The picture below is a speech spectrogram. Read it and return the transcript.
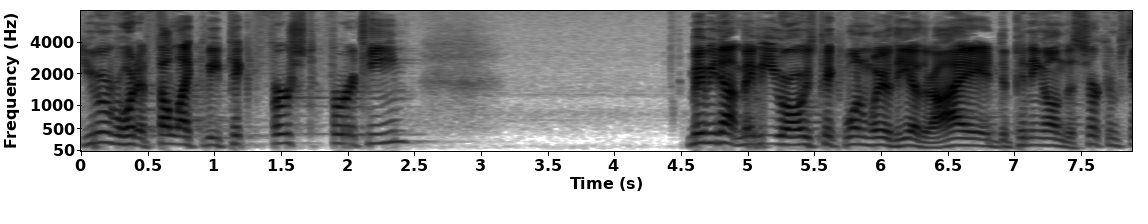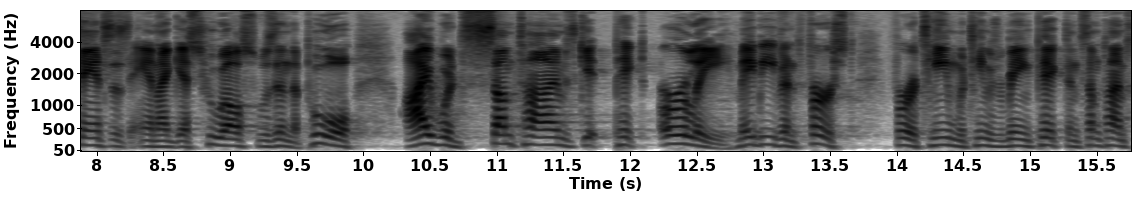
Do you remember what it felt like to be picked first for a team? Maybe not. Maybe you were always picked one way or the other. I, depending on the circumstances and I guess who else was in the pool, I would sometimes get picked early, maybe even first for a team when teams were being picked, and sometimes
